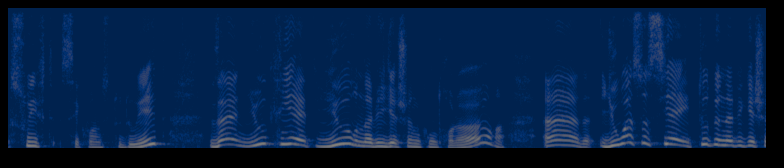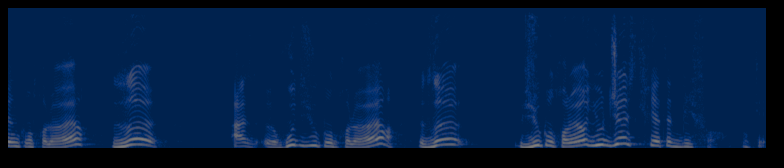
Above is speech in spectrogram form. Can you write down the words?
Swift sequence to do it. Then you create your navigation controller and you associate to the navigation controller the as a root view controller the view controller you just created before. Okay.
